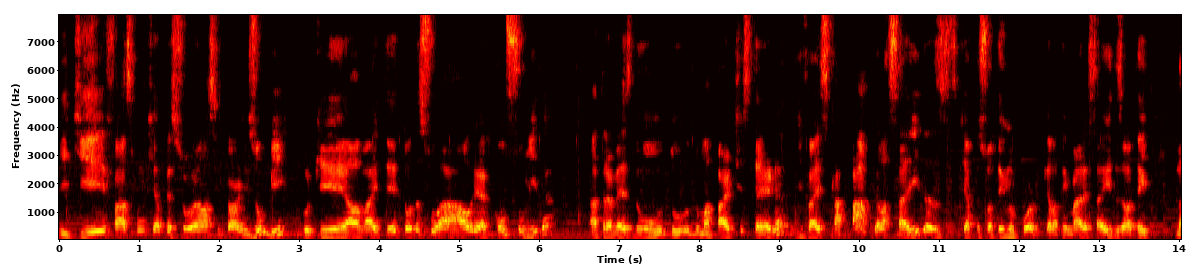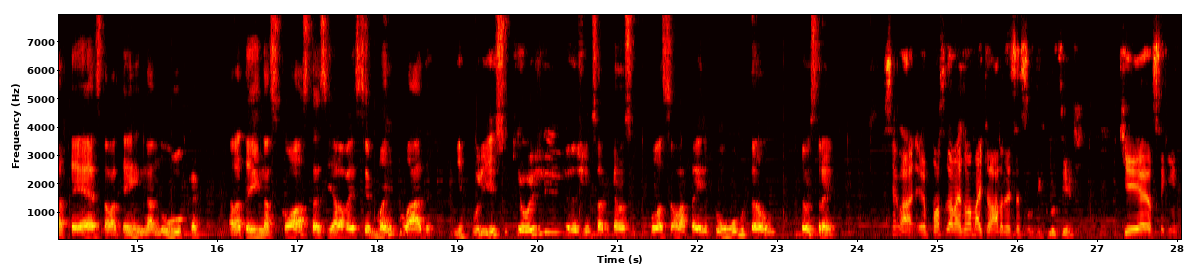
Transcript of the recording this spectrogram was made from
e que faz com que a pessoa ela se torne zumbi, porque ela vai ter toda a sua áurea consumida através do, do- de uma parte externa e vai escapar pelas saídas que a pessoa tem no corpo, que ela tem várias saídas, ela tem na testa, ela tem na nuca, ela tem nas costas e ela vai ser manipulada. E é por isso que hoje a gente sabe que a nossa população ela tá indo para um rumo tão, tão estranho. Sei lá, eu posso dar mais uma martelada nesse assunto, inclusive, que é o seguinte:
